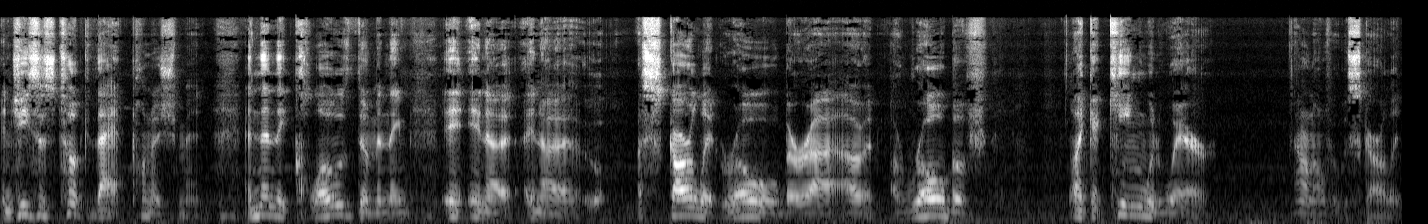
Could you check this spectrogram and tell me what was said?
And Jesus took that punishment. And then they clothed him and they in a in a a scarlet robe or a, a, a robe of like a king would wear I don't know if it was scarlet,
